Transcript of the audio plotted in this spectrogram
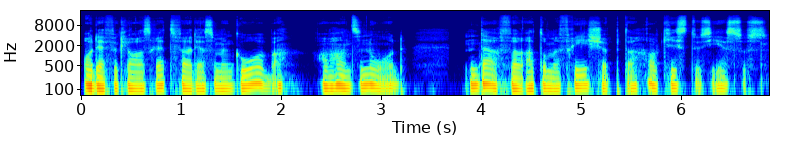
Och det förklaras rättfärdiga som en gåva av hans nåd därför att de är friköpta av Kristus Jesus.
